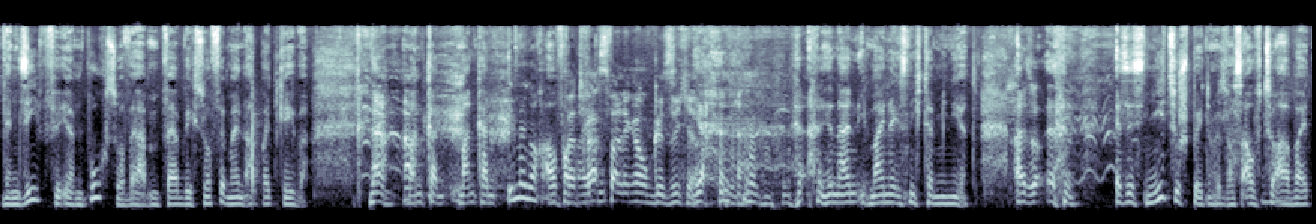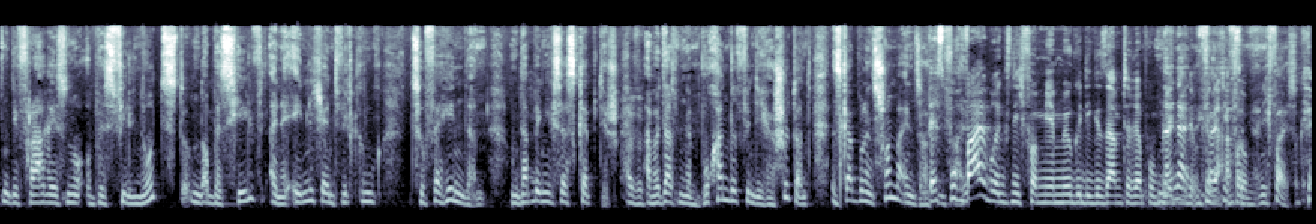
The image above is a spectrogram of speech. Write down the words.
Wenn Sie für Ihren Buch so werben, werbe ich so für meinen Arbeitgeber. Nein, man kann, man kann immer noch aufarbeiten. Vertragsverlängerung gesichert. Ja. Nein, ich meine, ist nicht terminiert. Also äh, es ist nie zu spät, um etwas aufzuarbeiten. Die Frage ist nur, ob es viel nutzt und ob es hilft, eine ähnliche Entwicklung zu verhindern. Und da bin ich sehr skeptisch. Also Aber das mit dem Buchhandel finde ich erschütternd. Es gab übrigens schon mal einen solchen Das Buch Fall. war übrigens nicht von mir, möge die gesamte Republik. Nein, nein, ich weiß nicht von mir, ich weiß. Okay.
